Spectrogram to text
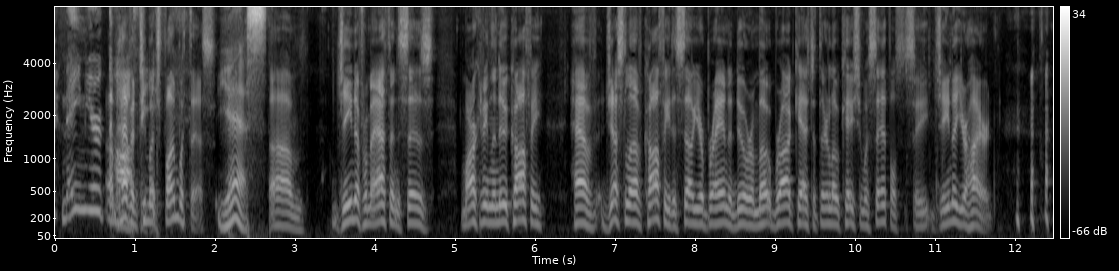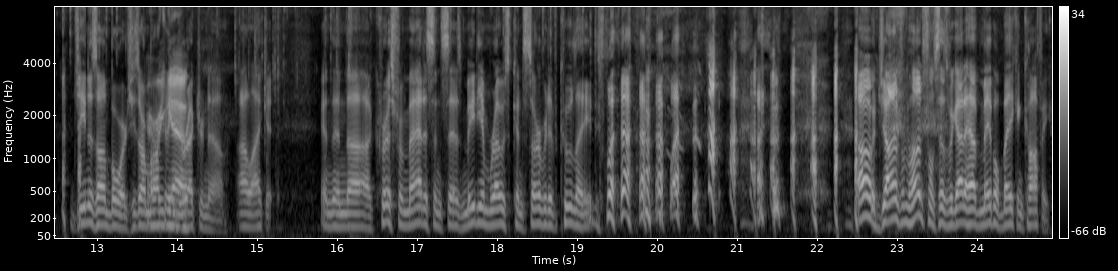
Name your coffee. I'm coffee. having too much fun with this. Yes. Um, Gina from Athens says, marketing the new coffee. Have Just Love Coffee to sell your brand and do a remote broadcast at their location with samples. See, Gina, you're hired. Gina's on board. She's our There marketing director now. I like it. And then uh, Chris from Madison says, medium roast conservative Kool Aid. oh, John from Huntsville says we got to have maple bacon coffee.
